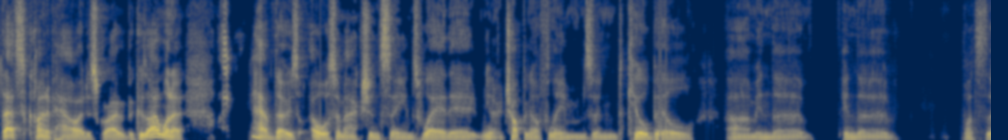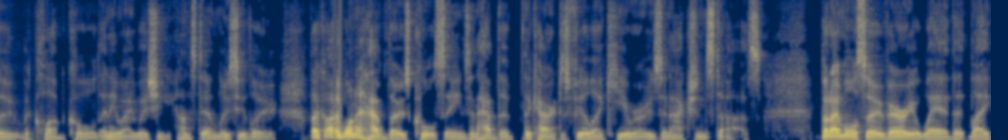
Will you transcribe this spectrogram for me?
that's kind of how I describe it because I want to have those awesome action scenes where they're, you know, chopping off limbs and Kill Bill um, in the, in the, what's the, the club called anyway, where she hunts down Lucy Liu. Like, I want to have those cool scenes and have the, the characters feel like heroes and action stars. But I'm also very aware that, like,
